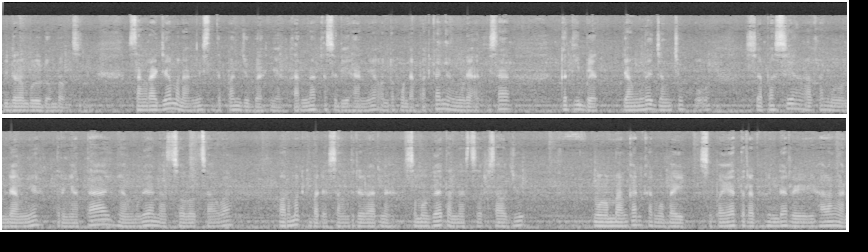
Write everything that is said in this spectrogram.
Di dalam bulu domba maksudnya Sang raja menangis di depan jubahnya karena kesedihannya untuk mendapatkan Yang Mulia Atisa ke Tibet. Yang Mulia Jangcupu, siapa sih yang akan mengundangnya? Ternyata Yang Mulia Natsolotsawa hormat kepada Sang Triratna. Semoga tanah salju mengembangkan karma baik supaya terhindar dari halangan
